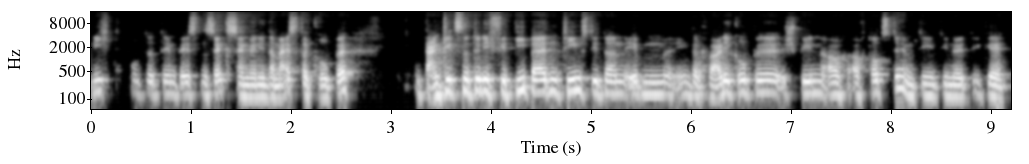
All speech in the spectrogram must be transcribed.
nicht unter den besten sechs sein werden in der Meistergruppe. Dann gilt es natürlich für die beiden Teams, die dann eben in der Quali-Gruppe spielen, auch, auch trotzdem die, die nötige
